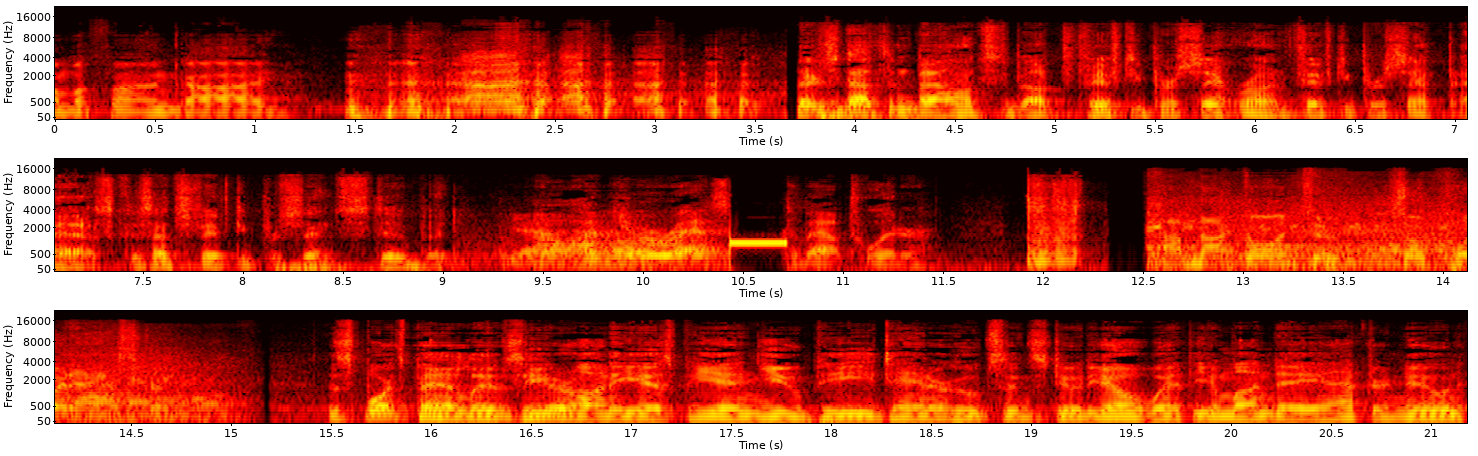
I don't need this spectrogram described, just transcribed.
I'm a fun guy. There's nothing balanced about 50% run, 50% pass, because that's 50% stupid. Yeah. Oh, I'd give a rat's about Twitter. I'm not going to, so quit asking. The Sports Pen lives here on ESPN UP. Tanner Hoops in studio with you Monday afternoon.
